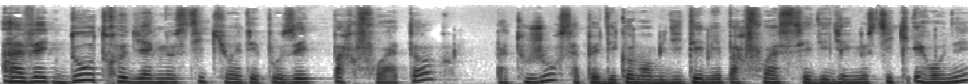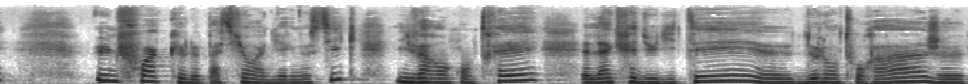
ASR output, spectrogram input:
avec d'autres diagnostics qui ont été posés parfois à tort, pas toujours, ça peut être des comorbidités, mais parfois c'est des diagnostics erronés. Une fois que le patient a le diagnostic, il va rencontrer l'incrédulité euh, de l'entourage, euh,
